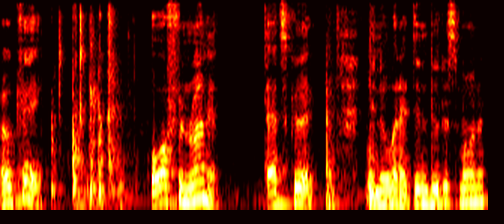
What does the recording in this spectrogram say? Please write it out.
Okay. Off and running. That's good. You know what I didn't do this morning?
